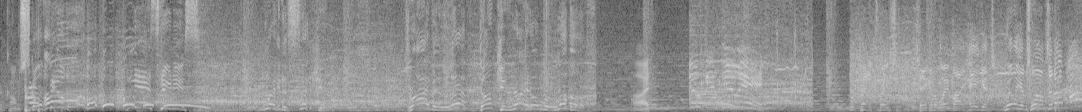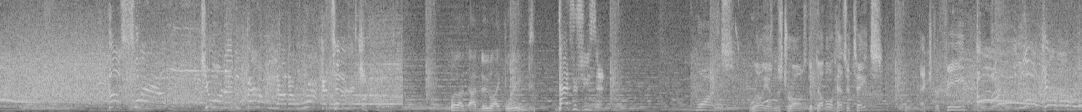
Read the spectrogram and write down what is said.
Here comes Schofield. Oh! Nastiness. Wait a second. Driving left, dunking right over Love. All right. You can do it. For penetration, taken away by Hagens. Williams lobs it up. Oh! The slam. Jordan Bowden on a rock attack. Well, I, I do like length. That's what she said. Ones. Williams draws the double, hesitates. Extra feed. Oh, look out!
